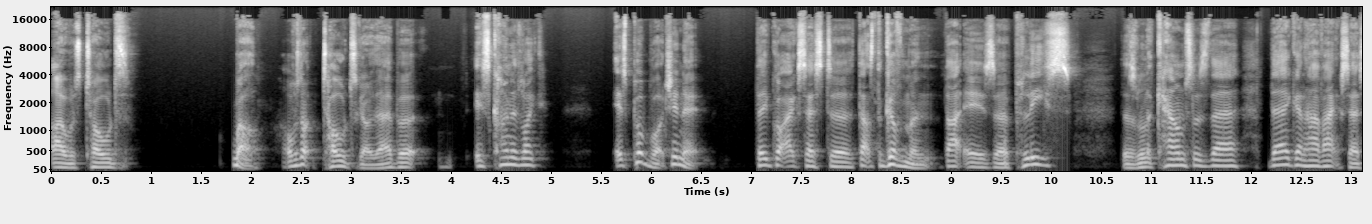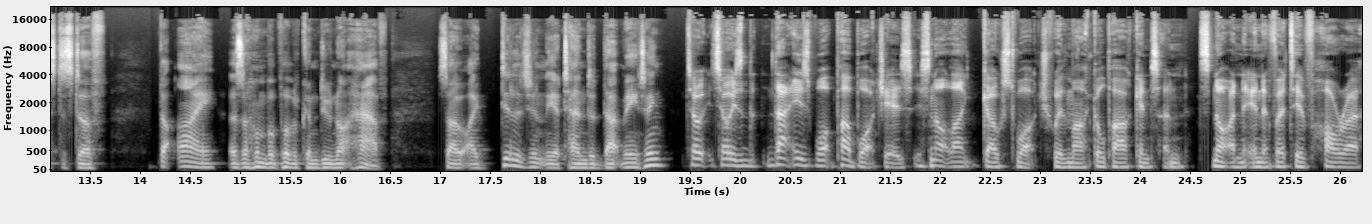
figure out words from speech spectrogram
I was told well, I was not told to go there, but it's kind of like it's pub watch, isn't it? They've got access to that's the government, that is uh, police. There's councillors there. They're going to have access to stuff that I, as a humble publican, do not have. So I diligently attended that meeting So, so is that is what Pub Watch is? It's not like Ghost Watch with Michael Parkinson. It's not an innovative horror.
